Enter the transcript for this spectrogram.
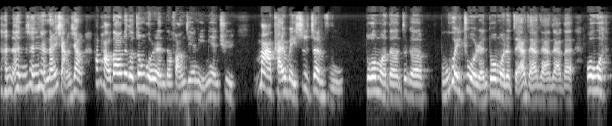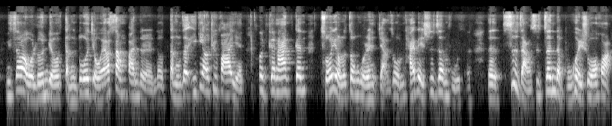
很很很很难想象。他跑到那个中国人的房间里面去骂台北市政府。多么的这个不会做人，多么的怎样怎样怎样怎样的，我我你知道我轮流等多久？我要上班的人都等着一定要去发言，会跟他跟所有的中国人讲说，我们台北市政府的市长是真的不会说话，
